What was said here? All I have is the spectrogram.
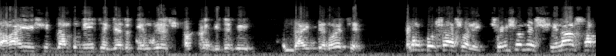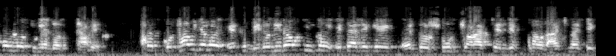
তারাই এই সিদ্ধান্ত নিয়েছে যেহেতু কেন্দ্রীয় সরকারে বিজেপি দায়িত্বে রয়েছে। এবং প্রশাসনিক, সেই সঙ্গে সেনার সাফল্য তুলে ধরতে হবে। আর কোথাও যেন একটু বিরোধীরাও কিন্তু এটা থেকে একটু সুর চড়াচ্ছেন যে কোনো রাজনৈতিক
